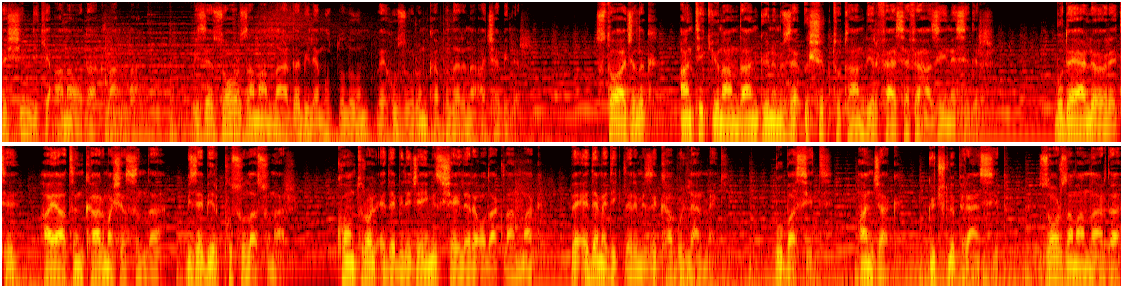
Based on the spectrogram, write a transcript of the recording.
ve şimdiki ana odaklanma bize zor zamanlarda bile mutluluğun ve huzurun kapılarını açabilir. Stoacılık, antik Yunan'dan günümüze ışık tutan bir felsefe hazinesidir. Bu değerli öğreti, hayatın karmaşasında bize bir pusula sunar. Kontrol edebileceğimiz şeylere odaklanmak ve edemediklerimizi kabullenmek. Bu basit, ancak güçlü prensip, zor zamanlarda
